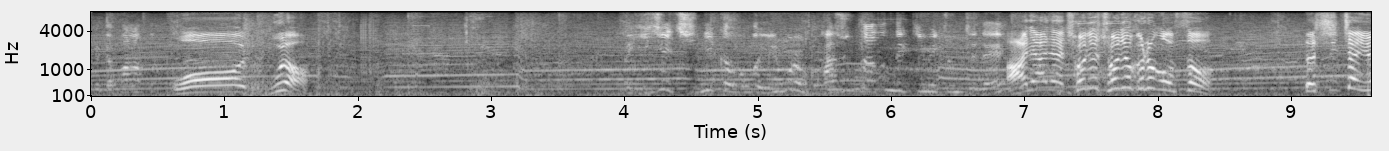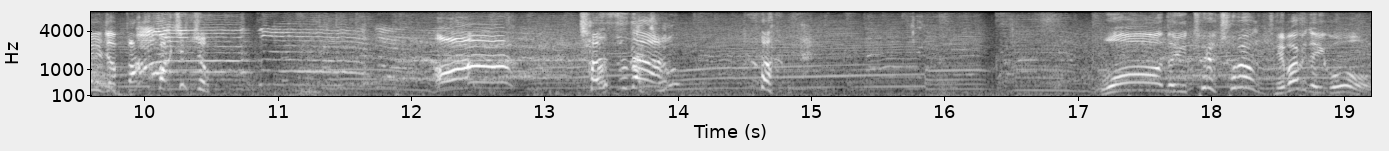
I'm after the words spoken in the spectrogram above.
근데 빨랐다. 와 뭐야 이제 지니까 뭔가 일부러 봐준다는 느낌이 좀 드네. 아니 아니야 전혀 전혀 그런 거 없어 나 진짜 열나 빡빡 집중 아 찬스다 맞죠? 와나 이거 트랙 초면 대박이다 이거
